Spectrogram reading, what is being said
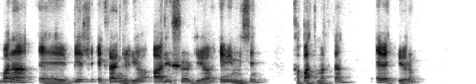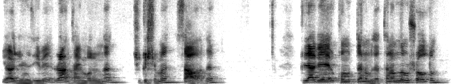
bana e, bir ekran geliyor. Are you sure diyor. Emin misin kapatmaktan? Evet diyorum. Gördüğünüz gibi runtime modundan çıkışımı sağladı. Klavye komutlarımı da tanımlamış oldum.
